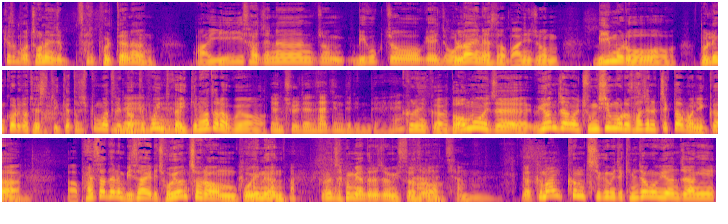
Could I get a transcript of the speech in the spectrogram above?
그래서 뭐 저는 이제 사실 볼 때는 아, 이 사진은 좀 미국 쪽에 이제 온라인에서 많이 좀 밈으로 놀림거리가 될 수도 있겠다 싶은 것들이 몇 개 포인트가 있긴 하더라고요. 연출된 사진들인데. 그러니까요. 너무 이제 위원장을 중심으로 사진을 찍다 보니까 네. 어, 발사되는 미사일이 조연처럼 보이는 그런 장면들이 좀 있어서. 아, 참. 그러니까 그만큼 지금 이제 김정은 위원장이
